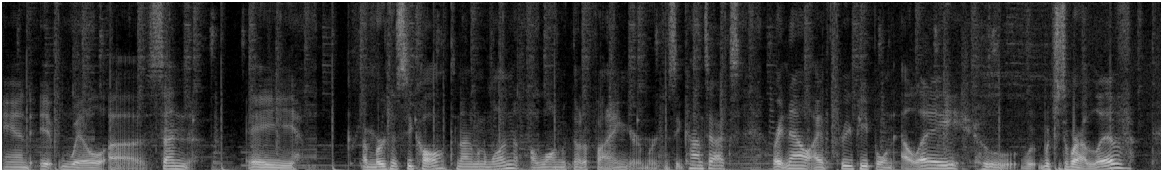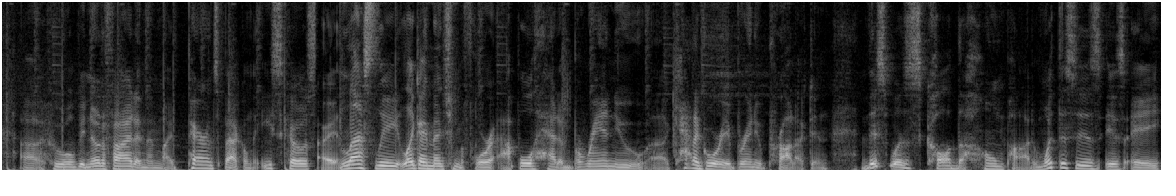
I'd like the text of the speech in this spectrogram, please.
and it will uh, send a emergency call to 911 along with notifying your emergency contacts. Right now, I have three people in LA who, which is where I live. Uh, who will be notified, and then my parents back on the East Coast. All right, and lastly, like I mentioned before, Apple had a brand new uh, category, a brand new product, and this was called the HomePod. And what this is, is a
